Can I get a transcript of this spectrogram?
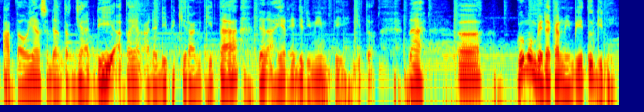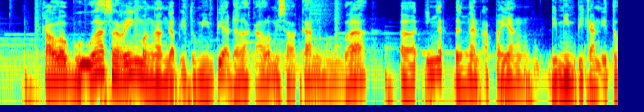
atau yang sedang terjadi atau yang ada di pikiran kita dan akhirnya jadi mimpi gitu. Nah, uh, eh, gue membedakan mimpi itu gini. Kalau gue sering menganggap itu mimpi adalah kalau misalkan gue uh, inget dengan apa yang dimimpikan itu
